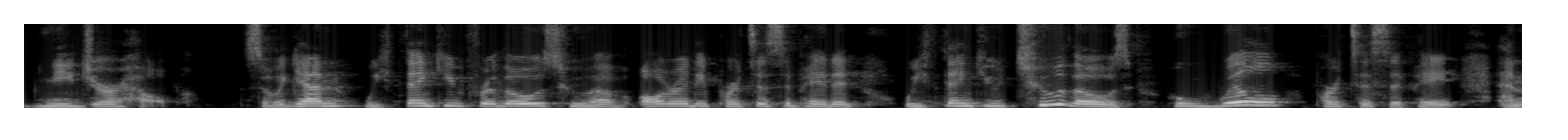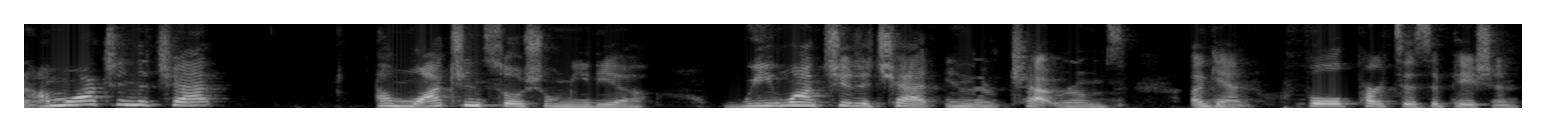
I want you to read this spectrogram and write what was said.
need your help. So again, we thank you for those who have already participated. We thank you to those who will participate. And I'm watching the chat. I'm watching social media. We want you to chat in the chat rooms. Again, full participation.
